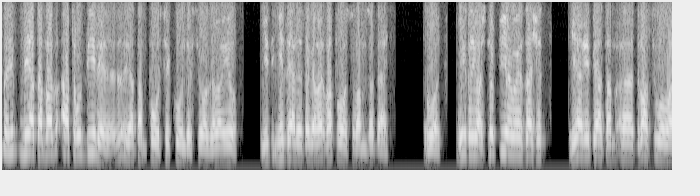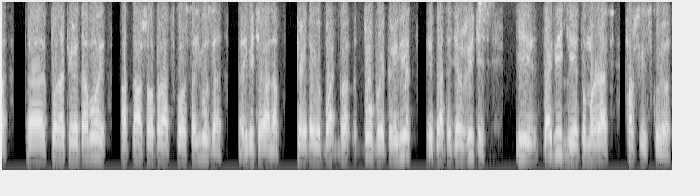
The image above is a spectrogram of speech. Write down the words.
меня там отрубили, я там полсекунды всего говорил, не, не дали вопросы вам задать. Вот. Виктор Иванович, ну первое, значит, я ребятам э, два слова, э, кто на передовой от нашего братского союза э, ветеранов, передаю добрый привет. Ребята, держитесь и давите эту мразь фашистскую.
